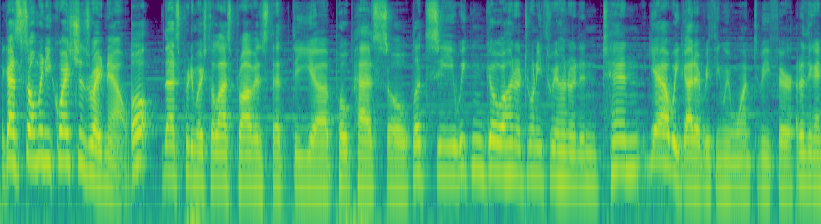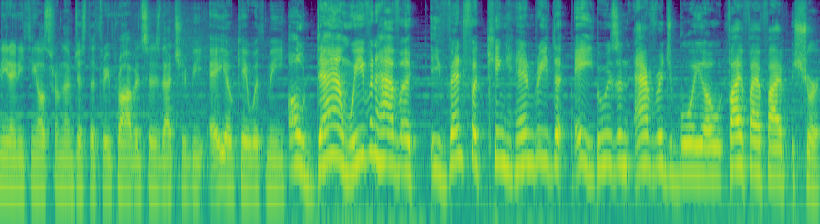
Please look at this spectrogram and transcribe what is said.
I got so many questions right now. Oh, that's pretty much the last province that the uh, Pope has, so let's see. We can go 120, 310. Yeah, we got everything we want, to be fair. I don't think I need anything else from them, just the three provinces that should be a-okay with me. Oh, damn, we even have a event for King Henry the 8th, who is an average boyo. 555, sure,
